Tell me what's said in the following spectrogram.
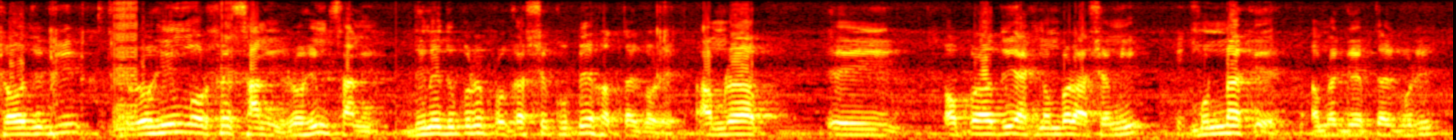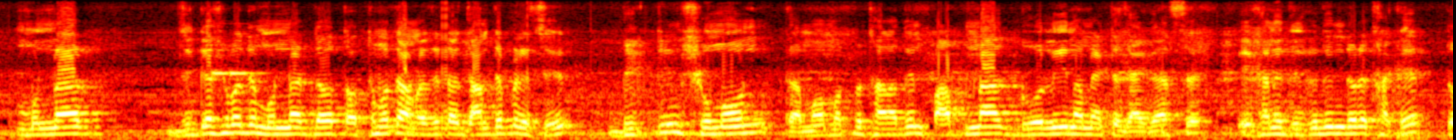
সহযোগী রহিম ওরফে সানি, রহিম সানি দিনে দুপুরে প্রকাশ্যে কুপিয়ে হত্যা করে। আমরা এই অপরাধী এক নম্বর আসামি মুন্নাকে আমরা গ্রেপ্তার করি। মুন্নার জিজ্ঞাসাবাদে মুন্নার দেওয়া তথ্য মতে আমরা যেটা জানতে পেরেছি, ভিকটিম সুমন মোহাম্মদপুর থানাধীন পাবনা গলি নামে একটা জায়গা আছে, এখানে দীর্ঘদিন ধরে থাকে। তো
